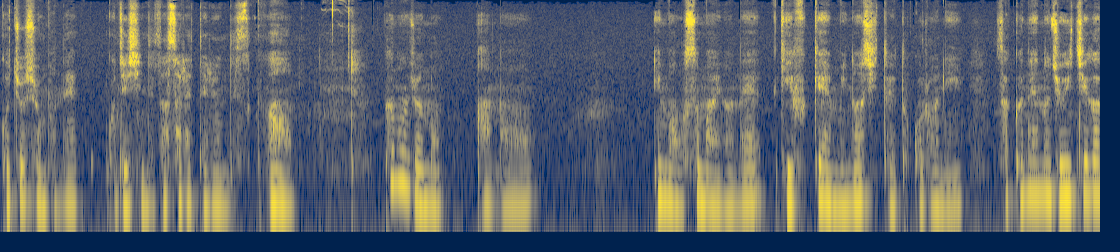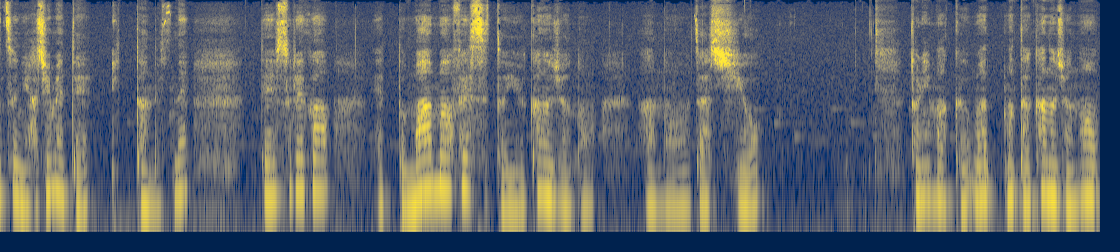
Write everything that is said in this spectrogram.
ご著書もねご自身で出されてるんですが彼女のあの今お住まいのね岐阜県美濃市というところに昨年の11月に初めて行ったんですね。でそれが、えっと、マーマーフェスという彼女のあの雑誌を取り巻くままた彼女の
